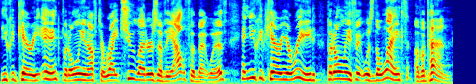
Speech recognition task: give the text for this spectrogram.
You could carry ink, but only enough to write two letters of the alphabet with. And you could carry a reed, but only if it was the length of a pen.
